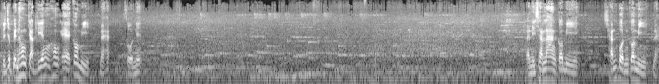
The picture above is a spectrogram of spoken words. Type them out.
หรือจะเป็นห้องจัดเลี้ยงห้องแอร์ก็มีนะฮะโซนนี้อันนี้ชั้นล่างก็มีชั้นบนก็มีนะ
